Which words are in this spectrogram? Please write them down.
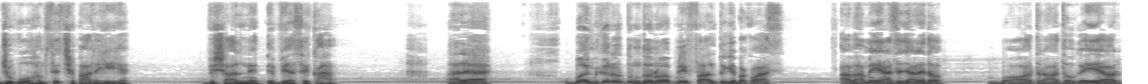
जो वो हमसे छिपा रही है। विशाल ने दिव्या से कहा, अरे, बंद करो तुम दोनों अपनी फालतू की बकवास। अब हमें यहाँ से जाने दो। बहुत रात हो गई है और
